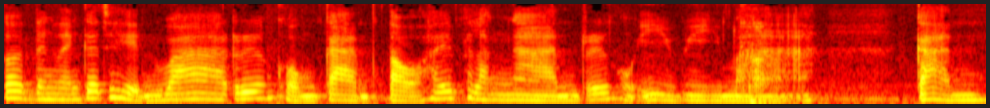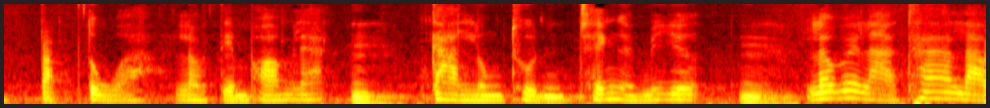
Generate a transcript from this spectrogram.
ก็ดังนั้นก็จะเห็นว่าเรื่องของการต่อให้พลังงานเรื่องของ EV มาครับ การปรับตัวเราเตรียมพร้อมแล้วอืมการลงทุนใช้เงินไม่เยอะอืมแล้วเวลาถ้าเรา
